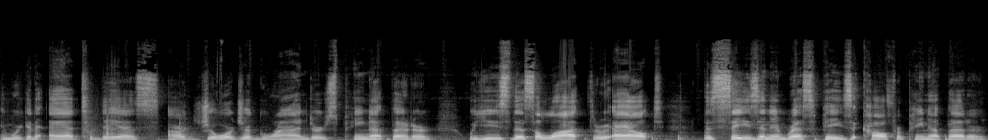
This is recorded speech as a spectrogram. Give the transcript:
And we're going to add to this our Georgia Grinders peanut butter. We use this a lot throughout the season in recipes that call for peanut butter.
